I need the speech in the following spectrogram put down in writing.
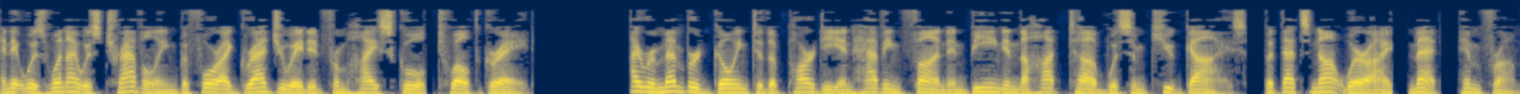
and it was when I was traveling before I graduated from high school 12th grade. I remembered going to the party and having fun and being in the hot tub with some cute guys, but that's not where I met him from.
